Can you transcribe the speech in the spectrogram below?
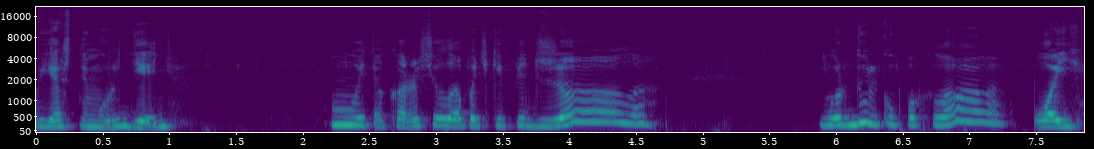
Моя ж ти мурдень. Ой, так хорошо лапочки піджала. Мордульку поклала. Ой,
